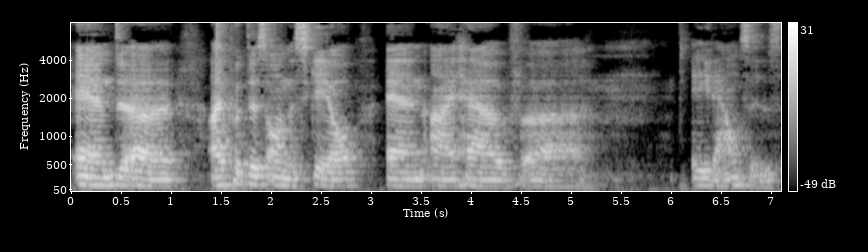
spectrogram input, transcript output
and uh, I put this on the scale, and I have uh, eight ounces.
